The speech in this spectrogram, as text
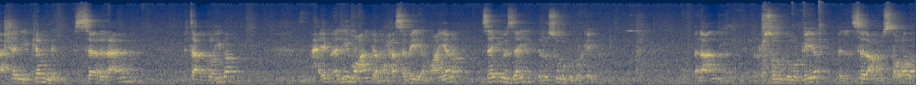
عشان يكمل السعر العام بتاع الضريبة هيبقى ليه معالجة محاسبية معينة زيه زي الرسوم الجمركية. أنا عندي الرسوم الجمركية السلع المستوردة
